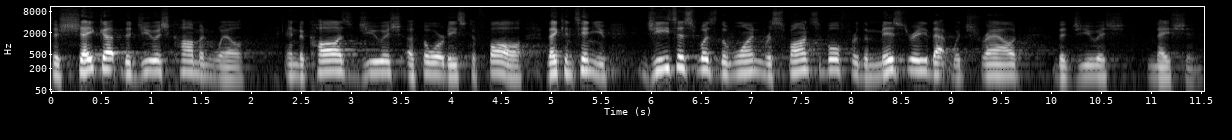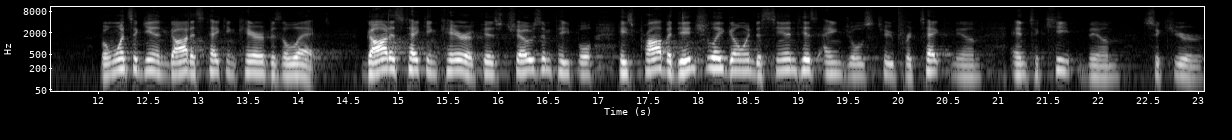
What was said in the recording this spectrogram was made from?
to shake up the Jewish commonwealth, and to cause Jewish authorities to fall. They continue. Jesus was the one responsible for the misery that would shroud the Jewish nation. But once again, God is taking care of his elect. God is taking care of his chosen people. He's providentially going to send his angels to protect them and to keep them secure.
